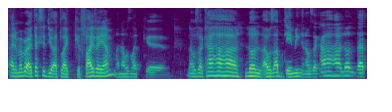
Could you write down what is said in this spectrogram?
I remember I texted you at like 5 a.m. and I was like, uh, and I was like, ha ha ha, lol. I was up gaming and I was like, ha ha ha, lol. That,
